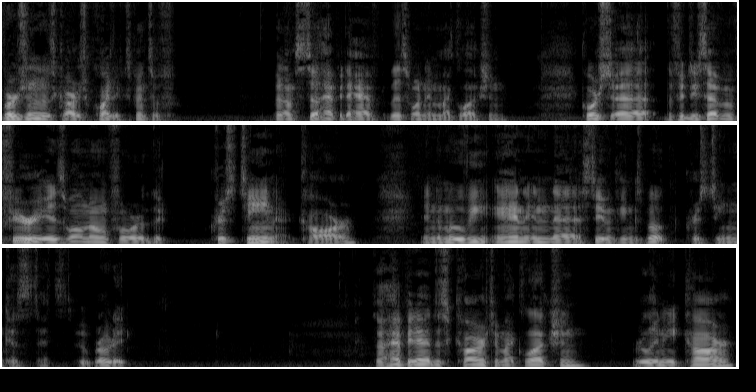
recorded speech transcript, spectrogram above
version of this car is quite expensive. But I'm still happy to have this one in my collection. Of course, uh, the 57 Fury is well known for the Christine car in the movie and in uh, Stephen King's book, Christine, because that's who wrote it. So happy to add this car to my collection. Really neat car.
